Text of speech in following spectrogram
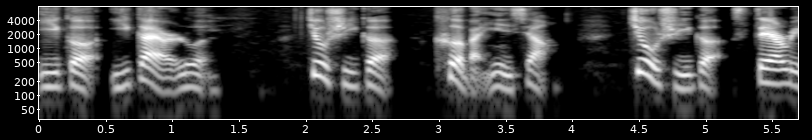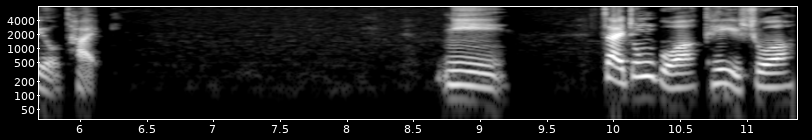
一个一概而论。就是一个刻板印象，就是一个 stereotype。你在中国可以说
